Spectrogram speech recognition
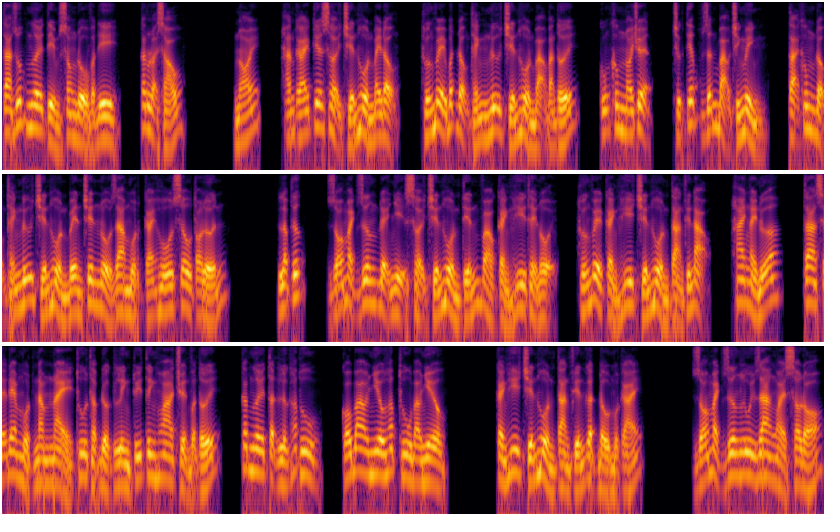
ta giúp ngươi tìm xong đồ vật đi, các loại sáu. Nói, hắn cái kia sợi chiến hồn bay động, hướng về bất động thánh nữ chiến hồn bạo bắn tới, cũng không nói chuyện, trực tiếp dẫn bạo chính mình, tại không động thánh nữ chiến hồn bên trên nổ ra một cái hố sâu to lớn. Lập tức, gió mạch dương đệ nhị sợi chiến hồn tiến vào cảnh hy thể nội, hướng về cảnh hy chiến hồn tàn phiến đạo, hai ngày nữa, ta sẽ đem một năm này thu thập được linh túy tinh hoa chuyển vào tới, các ngươi tận lực hấp thu, có bao nhiêu hấp thu bao nhiêu cảnh hy chiến hồn tàn phiến gật đầu một cái. Gió mạch dương lui ra ngoài sau đó,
